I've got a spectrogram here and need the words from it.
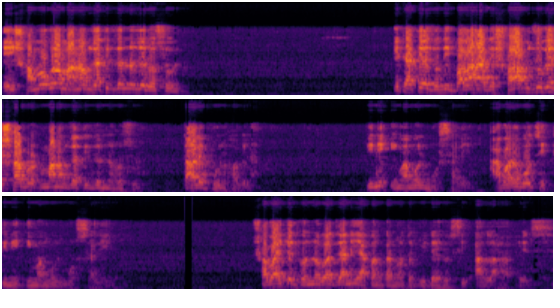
এই সমগ্র মানব জাতির জন্য যে রসুল, এটাতে যদি বলা হয় যে সব যুগের সব মানব জাতির জন্য রসুল তাহলে ভুল হবে না। তিনি ইমামুল মুরসালিন। আবারও বলছি, তিনি ইমামুল মুরসালিন। সবাইকে ধন্যবাদ জানিয়ে এখনকার মতো বিদায় হচ্ছি। আল্লাহ হাফেজ।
